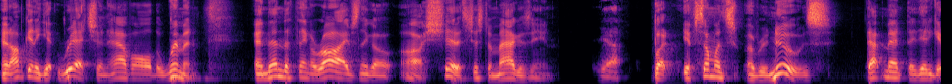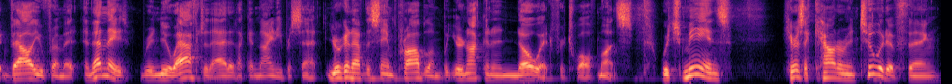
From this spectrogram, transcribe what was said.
And I'm going to get rich and have all the women. And then the thing arrives and they go, oh shit, it's just a magazine. Yeah. But if someone uh, renews, that meant they didn't get value from it. And then they renew after that at like a 90%. You're going to have the same problem, but you're not going to know it for 12 months, which means here's a counterintuitive thing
